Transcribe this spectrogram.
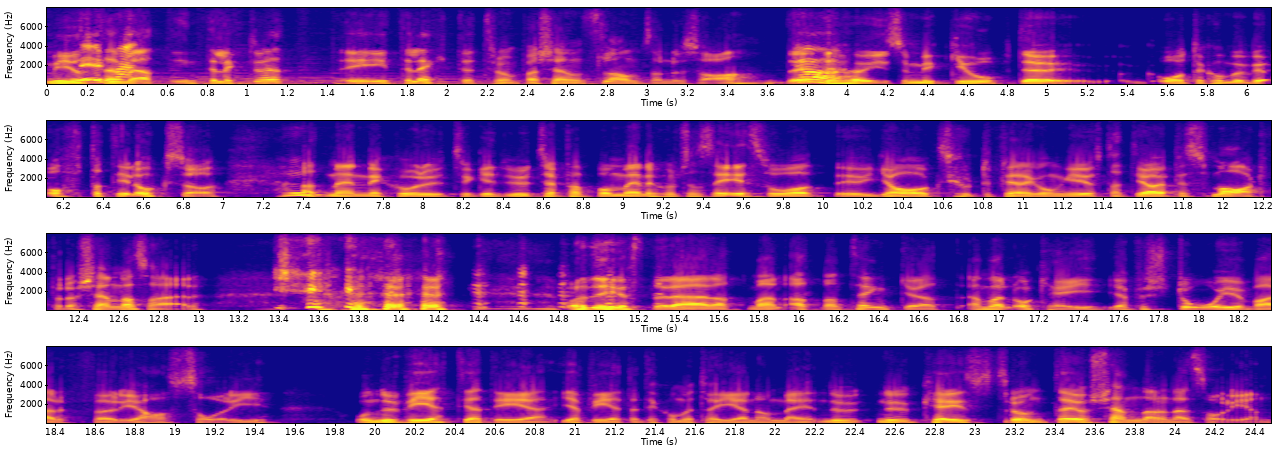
Men just det här med att intellektuellt, intellektet trumfar känslan som du sa. Det, ja. det hör ju så mycket ihop. Det återkommer vi ofta till också. Mm. Att människor uttrycker, du träffar på människor som säger så. Jag har också gjort det flera gånger just att jag är för smart för att känna så här. och det är just det där att man, att man tänker att, ja men okej, okay, jag förstår ju varför jag har sorg. Och nu vet jag det. Jag vet att det kommer ta igenom mig. Nu, nu kan jag ju strunta i att känna den här sorgen.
